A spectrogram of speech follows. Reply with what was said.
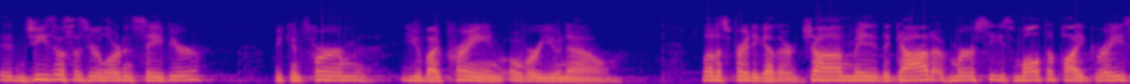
in Jesus as your Lord and Savior, we confirm you by praying over you now. Let us pray together. John, may the God of mercies multiply grace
